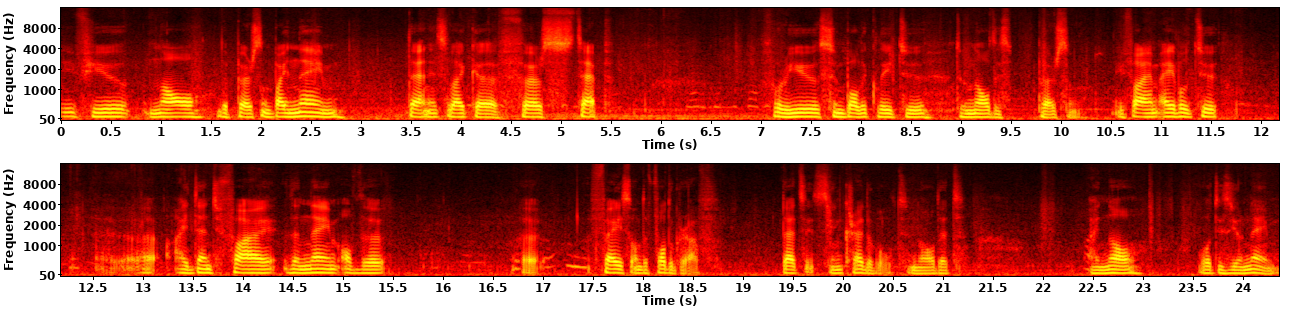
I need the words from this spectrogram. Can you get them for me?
If you know the person by name, then it's like a first step for you symbolically to, to know this person. If I am able to uh, identify the name of the uh, face on the photograph, that it's incredible to know that I know what is your name.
